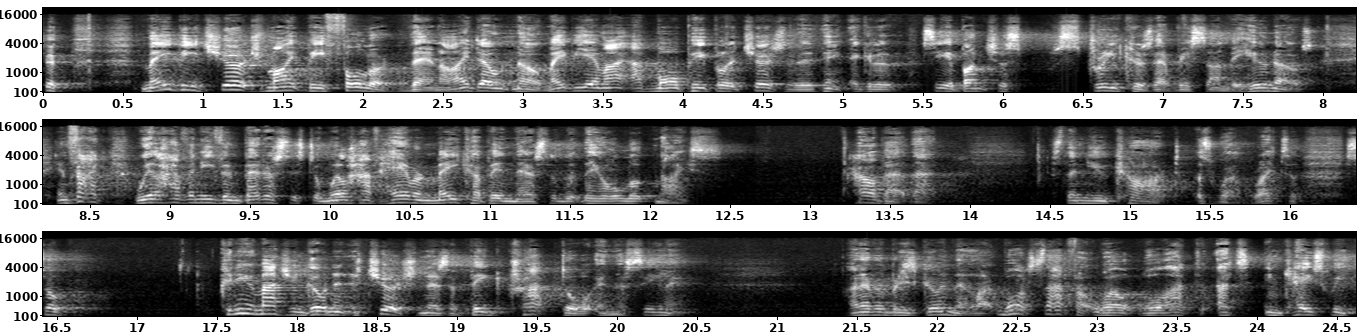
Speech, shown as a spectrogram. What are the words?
maybe church might be fuller then, I don't know. Maybe you might have more people at church that they think they're going to see a bunch of streakers every Sunday, who knows. In fact, we'll have an even better system. We'll have hair and makeup in there so that they all look nice. How about that? It's the new cart as well, right? So, so can you imagine going into church and there's a big trapdoor in the ceiling? And everybody's going there like what's that for well well that, that's in case we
